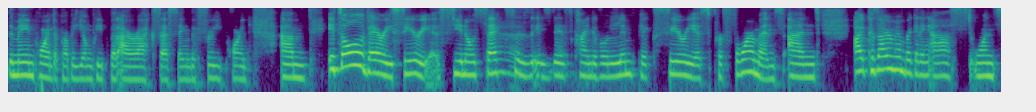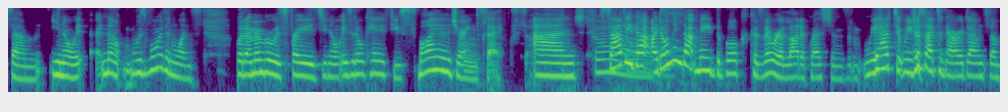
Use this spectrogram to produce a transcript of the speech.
the main porn that probably young people are accessing the free porn um it's all very serious you know sex yeah. is, is this kind of olympic serious performance and i because i remember getting asked once um you know it, no it was more than once but i remember it was phrased you know is it okay if you smile during sex and God. sadly that i don't think that made the book because there were a lot of questions and we had to we just had to narrow down some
